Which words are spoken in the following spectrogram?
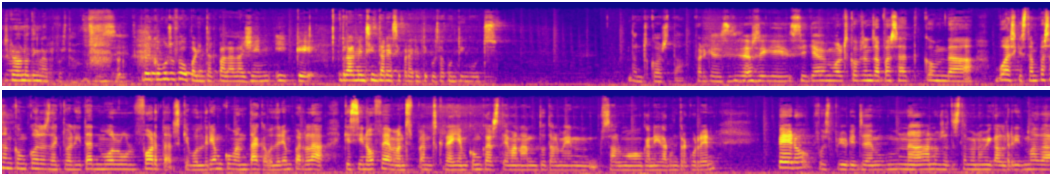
És que no, no tinc la resposta. Sí. Però com us ho feu per interpel·lar la gent i que realment s'interessi per aquest tipus de continguts? Doncs costa, perquè o sigui, sí que molts cops ens ha passat com de Buah, és que estan passant com coses d'actualitat molt fortes que voldríem comentar, que voldríem parlar, que si no ho fem ens, ens creiem com que estem anant totalment salmó que anirà contracorrent, però doncs, prioritzem anar nosaltres també una mica al ritme de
